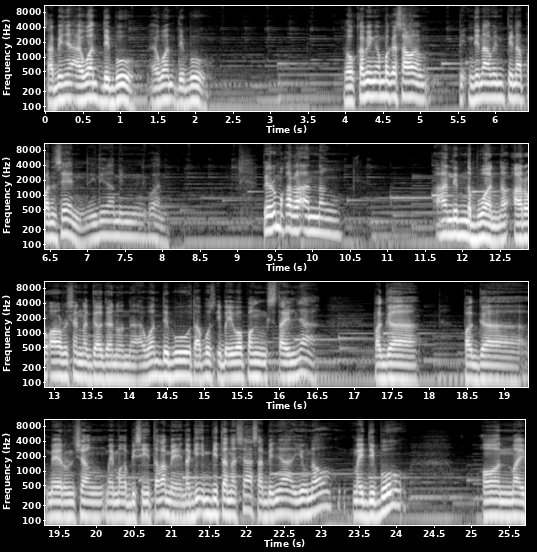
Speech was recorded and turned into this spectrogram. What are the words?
sabi niya, I want debut, I want debut. So kami nga mag-asawa, hindi namin pinapansin, hindi namin, kuhan. Pero makaraan ng anim na buwan, na araw-araw siyang naggaganon na, I want debut, tapos iba-iba pang style niya. Pag uh, pag uh, meron siyang may mga bisita kami, nag-iimbita na siya. Sabi niya, you know, my debut on my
